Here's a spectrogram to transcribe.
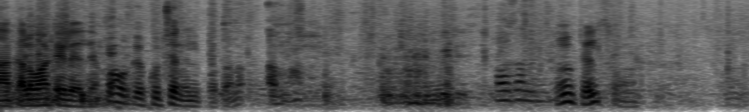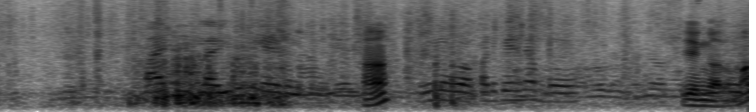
నాకు అలవాటే లేదమ్మా ఊరికే కూర్చొని వెళ్ళిపోతాను. అమ్మా. తెలుసు. లేదు ఏం కావాలమ్మా?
